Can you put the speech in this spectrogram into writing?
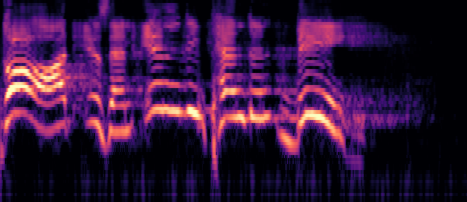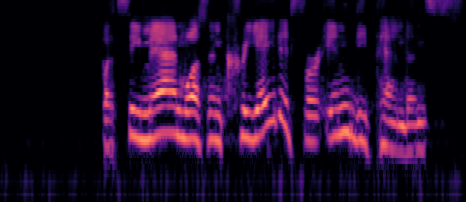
God is an independent being. But see, man wasn't created for independence.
